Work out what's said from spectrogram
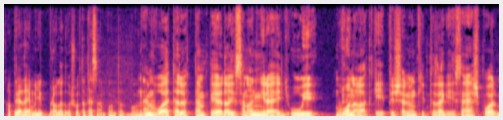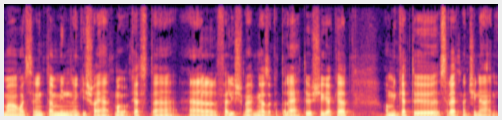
a példája mondjuk ragadós volt a te szempontodból? Nem volt előttem példa, hiszen annyira egy új vonalat képviselünk itt az egész esportban, hogy szerintem mindenki saját maga kezdte el felismerni azokat a lehetőségeket, amiket ő szeretne csinálni.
